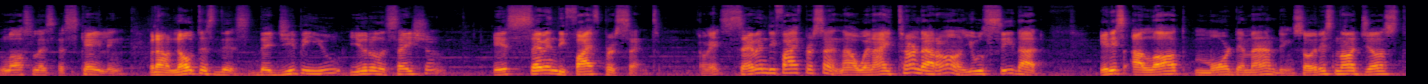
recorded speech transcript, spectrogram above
lossless scaling. But now notice this, the GPU utilization is 75%. Okay, 75%. Now when I turn that on, you will see that it is a lot more demanding. So it is not just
